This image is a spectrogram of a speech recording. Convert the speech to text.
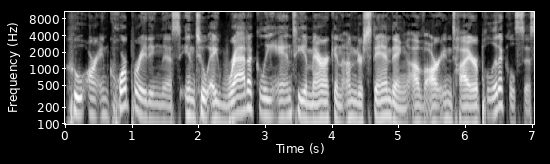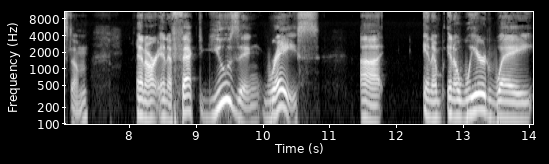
who are incorporating this into a radically anti American understanding of our entire political system and are, in effect, using race uh, in a in a weird way,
